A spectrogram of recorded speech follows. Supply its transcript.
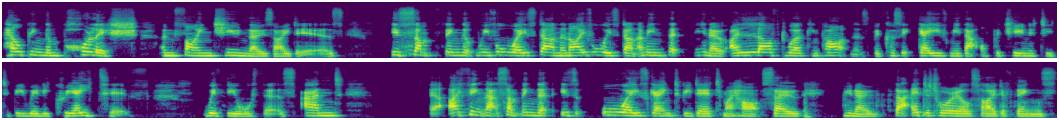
helping them polish and fine tune those ideas is something that we've always done and I've always done. I mean that you know, I loved working partners because it gave me that opportunity to be really creative with the authors and I think that's something that is always going to be dear to my heart. So, you know, that editorial side of things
